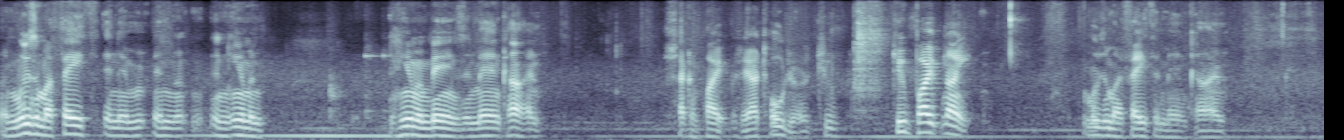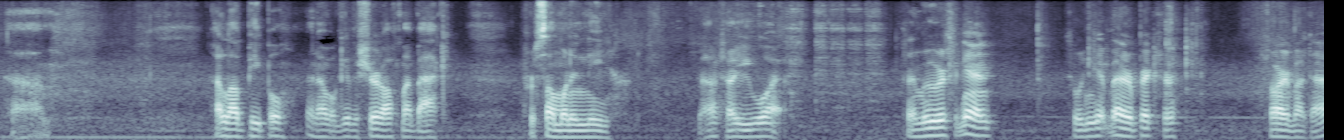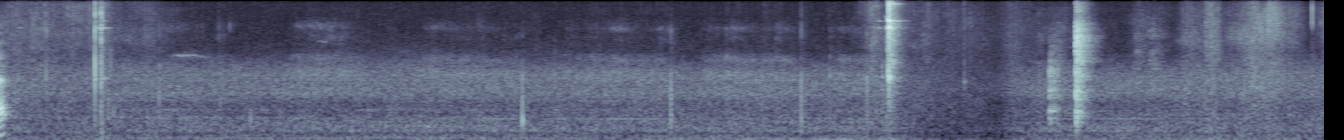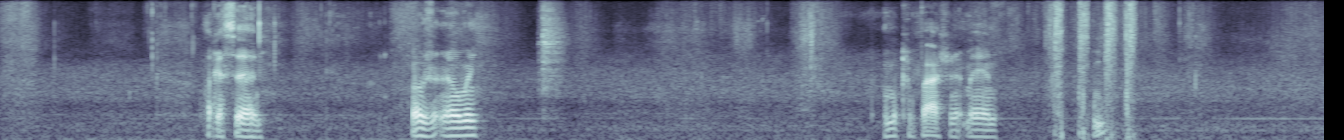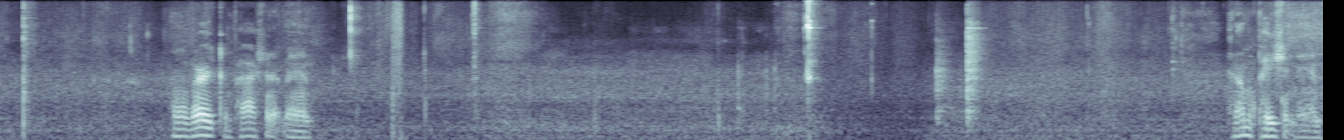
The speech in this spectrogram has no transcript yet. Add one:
I'm losing my faith in in in, human in human beings in mankind. Second pipe. See, I told you, two two pipe night. I'm losing my faith in mankind. Um, I love people, and I will give a shirt off my back for someone in need. I'll tell you what. Gonna move this again so we can get better picture. Sorry about that. Like I said, those that know me, I'm a compassionate man. I'm a very compassionate man. And I'm a patient man.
